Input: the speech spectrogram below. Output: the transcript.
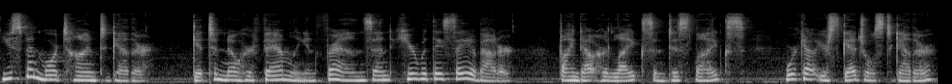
you spend more time together, get to know her family and friends, and hear what they say about her, find out her likes and dislikes, work out your schedules together,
